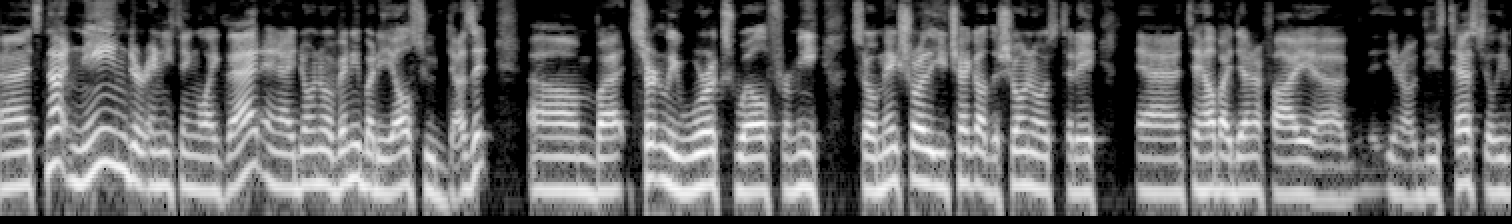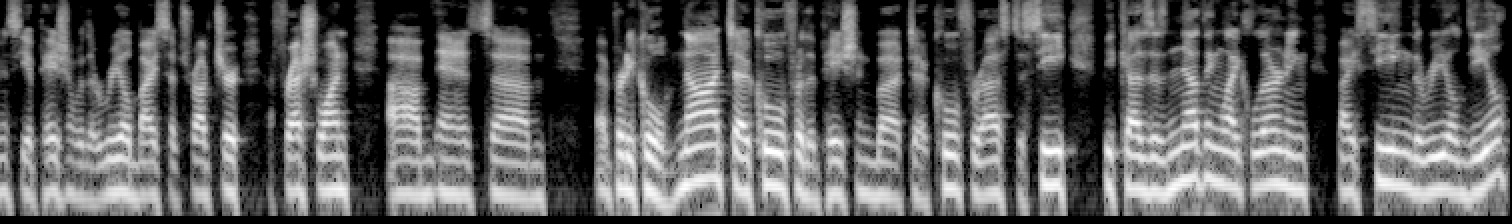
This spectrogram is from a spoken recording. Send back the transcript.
uh, it's not named or anything like that, and I don't know of anybody else who does it, um, but certainly works well for me. So make sure that you check out the show notes today uh, to help identify, uh, you know, these tests. You'll even see a patient with a real biceps rupture, a fresh one, um, and it's um, uh, pretty cool. Not uh, cool for the patient, but uh, cool for us to see because there's nothing like learning by seeing the real deal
